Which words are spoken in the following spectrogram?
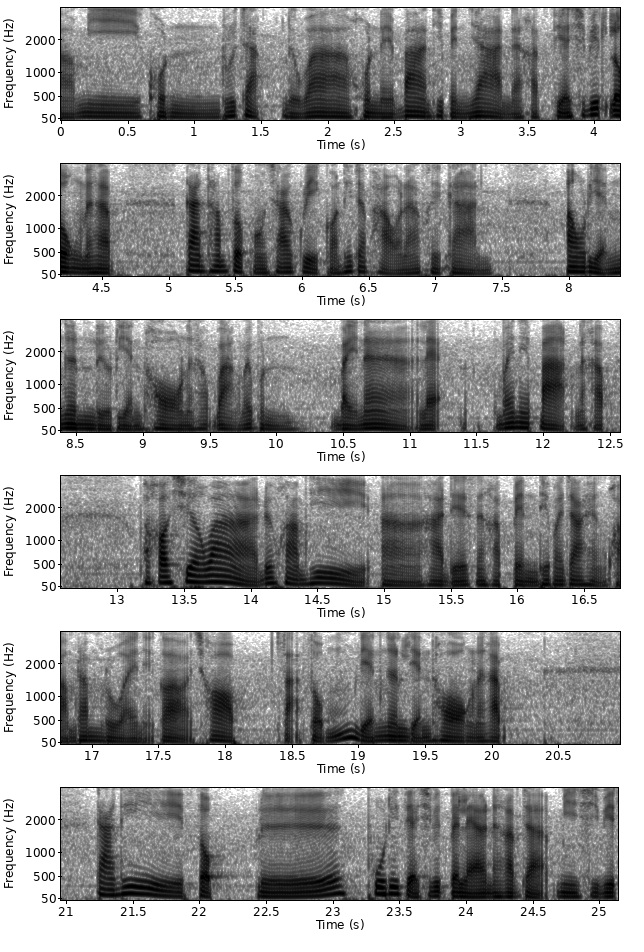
ามีคนรู้จักหรือว่าคนในบ้านที่เป็นญาตินะครับ เสียชีวิตลงนะครับ การทำศพของชาวกรีกก่อนที่จะเผานะครับคือการเอาเหรียญเงินหรือเหรียญทองนะครับ วางไว้บน ใบหน้าและไว้ในปากนะครับ เพราะเขาเชื่อว่าด้วยความที่ฮาเดสนะครับเป็นเทพเจ้าแห่งความร่ำรวยเนี่ยก็ชอบสะสมเหรียญเงินเหรียญทองนะครับ การที่ศพหรือผู้ที่เสียชีวิตไปแล้วนะครับ จะมีชีวิต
